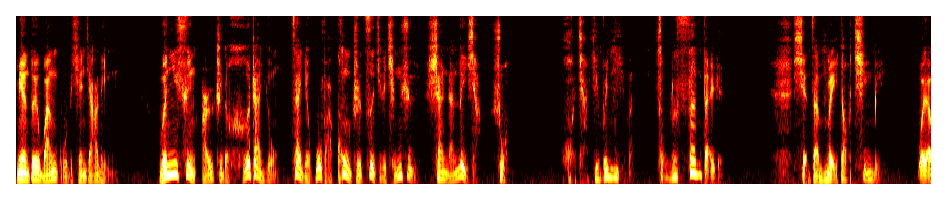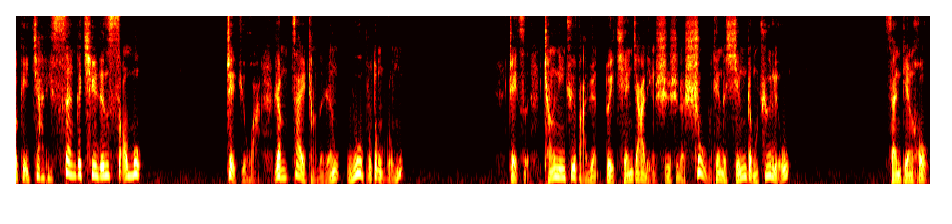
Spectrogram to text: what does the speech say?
面对顽固的钱家岭，闻讯而至的何占勇再也无法控制自己的情绪，潸然泪下，说：“我家因为你们走了三代人，现在每到清明，我要给家里三个亲人扫墓。”这句话让在场的人无不动容。这次长宁区法院对钱家岭实施了十五天的行政拘留。三天后，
